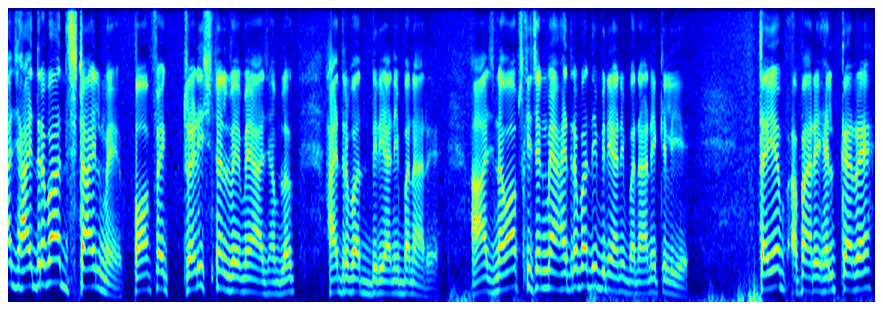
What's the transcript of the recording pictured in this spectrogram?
आज हैदराबाद स्टाइल में परफेक्ट ट्रेडिशनल वे में आज हम लोग हैदराबाद बिरयानी बना रहे हैं। आज नवाब्स किचन में हैदराबादी बिरयानी बनाने के लिए तैयब हमारे हेल्प कर रहे हैं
